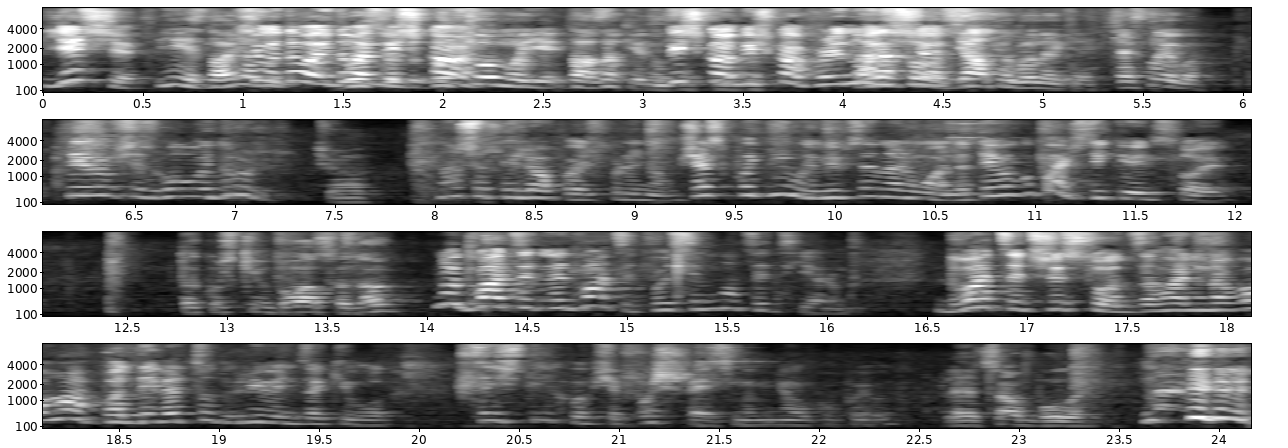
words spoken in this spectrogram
Є ще? Є, да, Все, я давай, до давай, сьо- бішка. До сьомої, так, закину. Бішка, бішка, принось Хорошо, щас. дякую велике. Щасливо. Ти взагалі з головою дружиш? Чого? На що ти ляпаєш при ньому? Зараз поділимо і все нормально. Ти викупаєш, скільки він стоїть? Та кусків 20, да? Ну, 20, не 20, 18 євро. 2600 загальна вага по 900 гривень за кіло. Цей штрих взагалі по 6 ми в нього купили. Для це були. Та не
